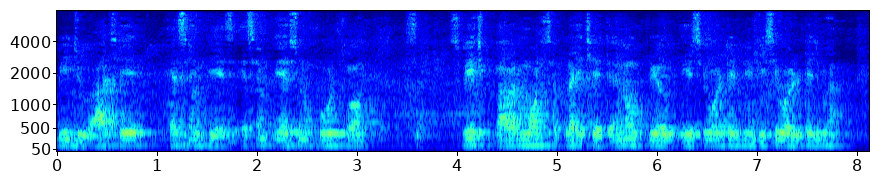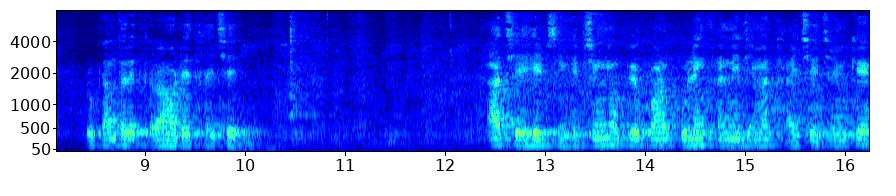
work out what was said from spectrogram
બીજું આ છે એસએમપીએસ એસએમપીએસનું full form switch power mode supply છે. તેનો ઉપયોગ એસી વોલ્ટેજને ડીસી વોલ્ટેજમાં રૂપાંતરિત કરવા માટે થાય છે. આ છે હીટસિંગ હીટસિંગનો ઉપયોગ પણ કુલિંગ ફેનની જેમ જ થાય છે, જેમ કે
